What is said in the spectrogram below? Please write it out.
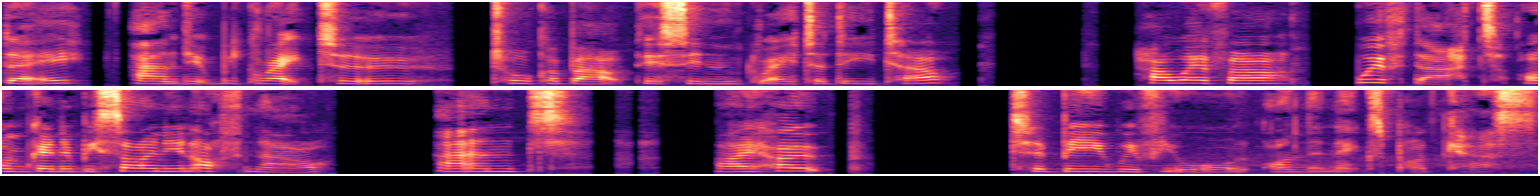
day and it'd be great to talk about this in greater detail. However, with that, I'm going to be signing off now and I hope to be with you all on the next podcast.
